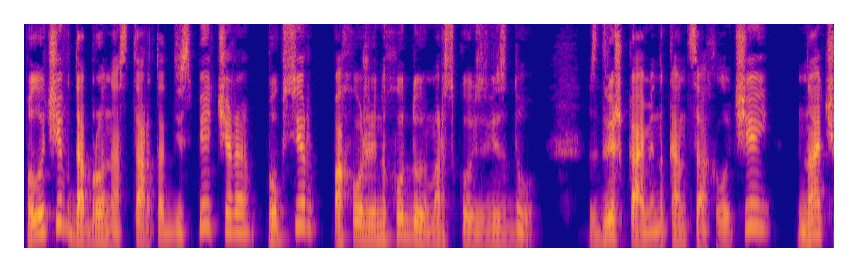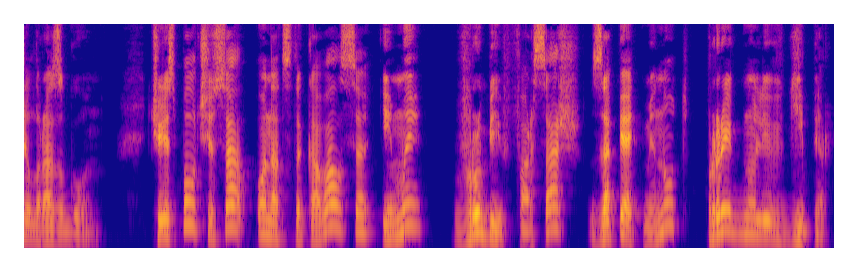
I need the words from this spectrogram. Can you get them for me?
Получив добро на старт от диспетчера, буксир, похожий на худую морскую звезду, с движками на концах лучей, начал разгон. Через полчаса он отстыковался, и мы, врубив форсаж, за пять минут прыгнули в гипер.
